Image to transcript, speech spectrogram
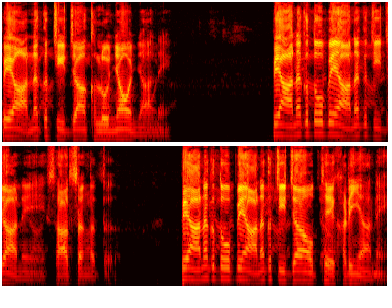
ਭਿਆਨਕ ਚੀਜ਼ਾਂ ਖਲੋਈਆਂ ਹੋਈਆਂ ਨੇ। ਭਿਆਨਕ ਤੋਂ ਭਿਆਨਕ ਚੀਜ਼ਾਂ ਨੇ, ਸਾਧ ਸੰਗਤ। ਭਿਆਨਕ ਤੋਂ ਭਿਆਨਕ ਚੀਜ਼ਾਂ ਉੱਥੇ ਖੜੀਆਂ ਨੇ।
